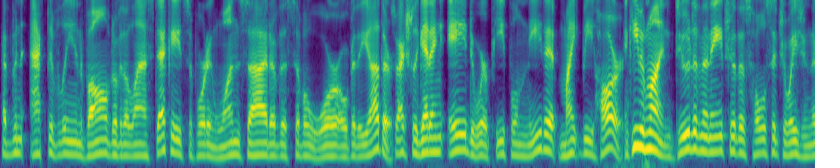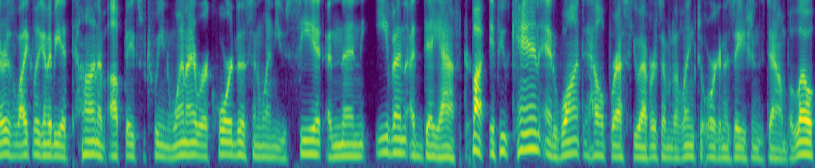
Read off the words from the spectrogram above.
have been actively involved over the last decade supporting one side of the civil war over the other. So actually getting aid to where people need it might be hard. And keep in mind, due to the nature of this whole situation, there is likely going to be a ton of updates between when I record this and when you see it, and then even a day after. But if you can and want to help rescue efforts, I'm going to link to organizations down below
